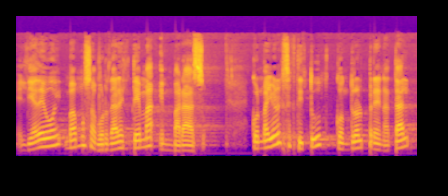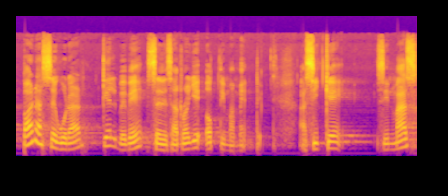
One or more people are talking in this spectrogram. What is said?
El día de hoy vamos a abordar el tema embarazo. Con mayor exactitud, control prenatal para asegurar que el bebé se desarrolle óptimamente. Así que, sin más,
